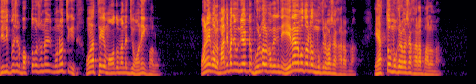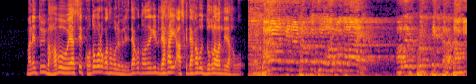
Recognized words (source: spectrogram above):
দিলীপ ঘোষের বক্তব্য শুনে মনে হচ্ছে কি, ওনার থেকে মমতা ব্যানার্জি অনেক ভালো। অনেক ভালো। মাঝে মাঝে উনি একটু ভুলভাল পক্ষে কিন্তু এনার মতো মুখের ভাষা খারাপ না। এত মুখের ভাষা খারাপ, ভালো না। মানে তুমি ভাবো ওই আজকে কত বড় কথা বলে ফেলেছি। দেখো, তোমাদেরকে একটু দেখাই, আজকে দেখাবো, দোগলাবান্দি দেখাবো। তাদের প্রত্যেকটা দাগি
